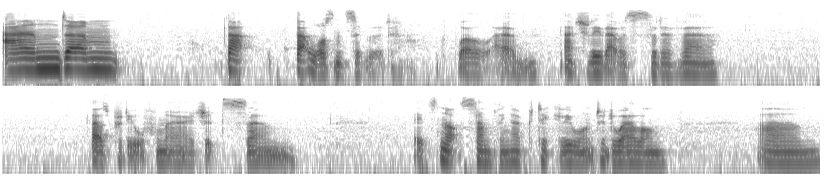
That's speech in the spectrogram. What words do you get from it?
And um, that, that wasn't so good. Well, um, actually, that was sort of, uh, that was pretty awful marriage. It's, um, it's not something I particularly want to dwell on. Um,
